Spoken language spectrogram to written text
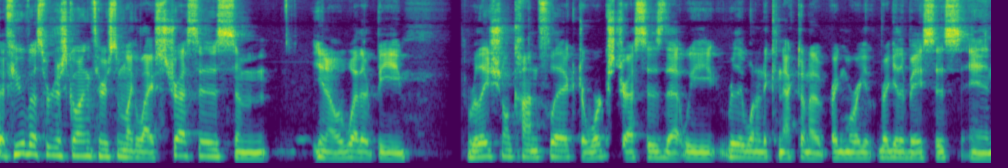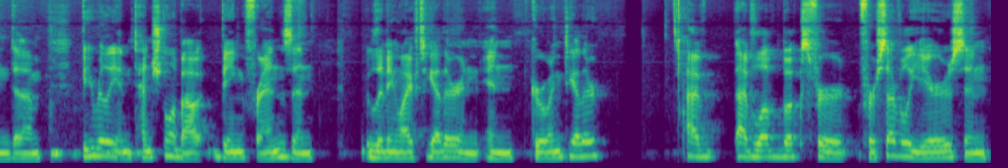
A few of us were just going through some like life stresses, some, you know, whether it be relational conflict or work stresses that we really wanted to connect on a more regular basis and um, be really intentional about being friends and living life together and, and growing together. I've I've loved books for for several years, and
